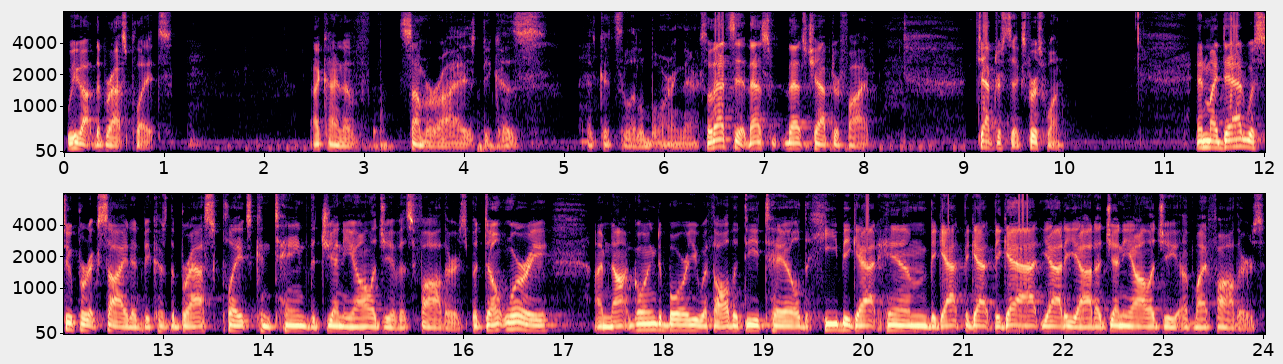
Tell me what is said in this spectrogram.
we got the brass plates. I kind of summarized because it gets a little boring there. So that's it. That's that's chapter 5. Chapter 6, verse 1. And my dad was super excited because the brass plates contained the genealogy of his fathers. But don't worry, I'm not going to bore you with all the detailed he begat him, begat, begat, begat, yada, yada, genealogy of my fathers.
